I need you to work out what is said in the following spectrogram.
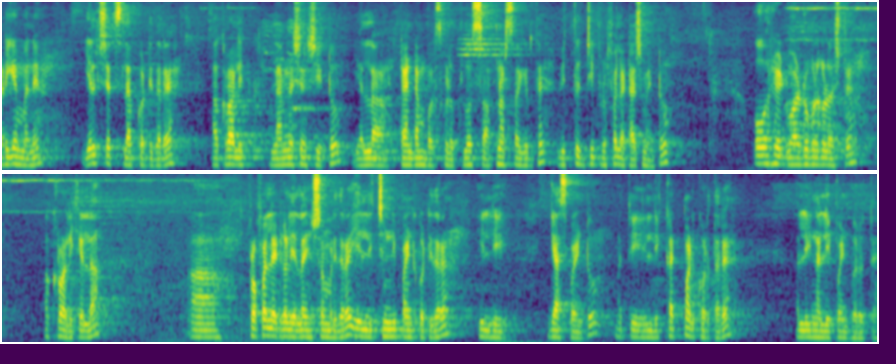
ಅಡುಗೆ ಮನೆ ಎಲ್ ಶೇಪ್ ಸ್ಲ್ಯಾಬ್ ಕೊಟ್ಟಿದ್ದಾರೆ. ಅಕ್ರಾಲಿಕ್ ಲ್ಯಾಮಿನೇಷನ್ ಶೀಟು ಎಲ್ಲ ಟ್ಯಾಂಟಮ್ ಬಾಕ್ಸ್ಗಳು ಕ್ಲೋಸ್ ಸಾಫ್ಟ್ನರ್ಸ್ ಆಗಿರುತ್ತೆ with G profile attachment overhead ವಾರ್ಡ್ರೋಬರ್ಗಳು ಅಷ್ಟೇ ಅಕ್ರಾಲಿಕ್ ಎಲ್ಲ. ಪ್ರೊಫೈಲ್ ಲೈಟ್ಗಳು ಎಲ್ಲ ಇನ್ಸ್ಟಾಲ್ ಮಾಡಿದ್ದಾರೆ. ಇಲ್ಲಿ ಚಿಮ್ನಿ ಪಾಯಿಂಟ್ ಕೊಟ್ಟಿದ್ದಾರೆ. ಇಲ್ಲಿ ಗ್ಯಾಸ್ ಪಾಯಿಂಟು ಮತ್ತು ಇಲ್ಲಿ ಕಟ್ ಮಾಡಿಕೊಡ್ತಾರೆ, ಅಲ್ಲಿ ನಲ್ಲಿ ಪಾಯಿಂಟ್ ಬರುತ್ತೆ.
